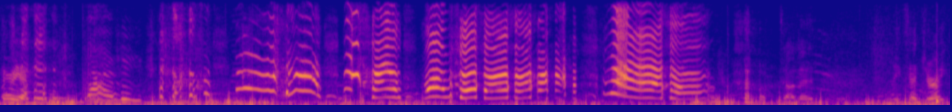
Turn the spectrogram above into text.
Period. right?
